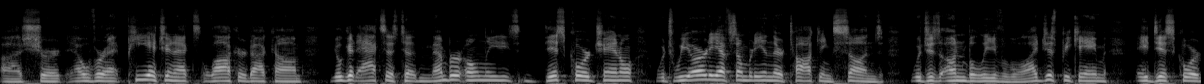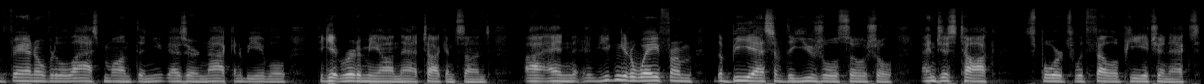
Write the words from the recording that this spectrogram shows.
uh, shirt over at phnxlocker.com. You'll get access to member only Discord channel, which we already have somebody in there talking Suns, which is unbelievable. I just became a Discord fan over the last month, and you guys are not going to be able to get rid of me on that talking Suns. Uh, and you can get away from the BS of the usual social and just talk sports with fellow PHNX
